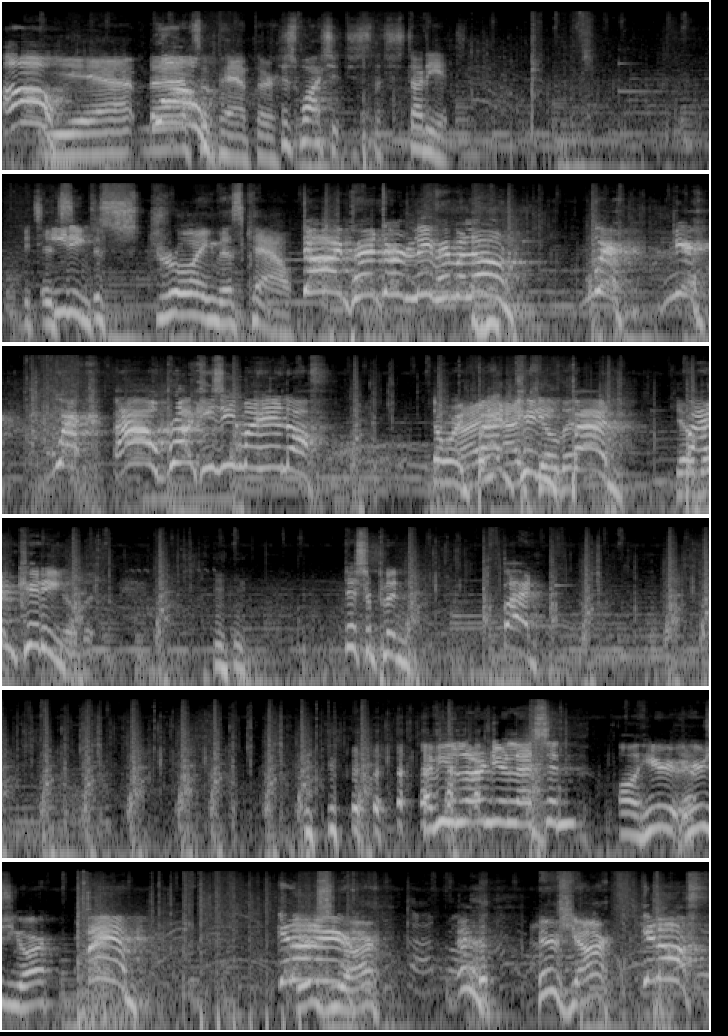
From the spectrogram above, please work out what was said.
Oh! Yeah, that's Whoa! a panther. Just watch it. Just let's study it. It's, It's eating. destroying this cow. Die, Panther! Leave him alone! Whack! Nyeh, Whack! Ow! Brock, he's eating my hand off! Don't worry, I- bad I kitty! killed it. Bad! Killed bad it, kitty! Discipline! Bad! Have you learned your lesson? Oh, here, here's you are. Bam! Get out of Here's here! you are. Here's you are. Get off!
